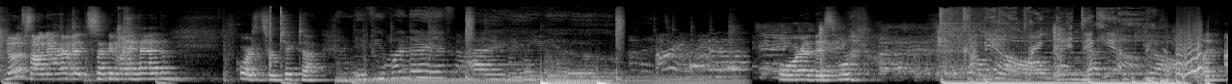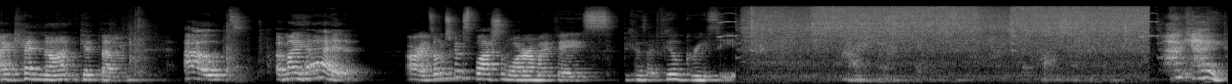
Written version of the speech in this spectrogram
You know what song I have it stuck in my head? Of course, it's from TikTok. If you wonder if I hate you. Or this one. Come here, bring that dick here. Like, I cannot get them out of my head. All right, so I'm just gonna splash some water on my face because I feel greasy. Okay,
